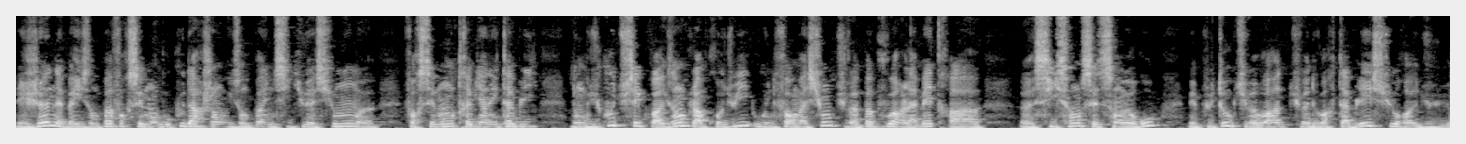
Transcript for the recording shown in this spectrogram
Les jeunes, eh ben, ils n'ont pas forcément beaucoup d'argent, ils n'ont pas une situation euh, forcément très bien établie. Donc du coup, tu sais que par exemple, un produit ou une formation, tu vas pas pouvoir la mettre à 600, 700 euros, mais plutôt que tu vas, tu vas devoir tabler sur du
